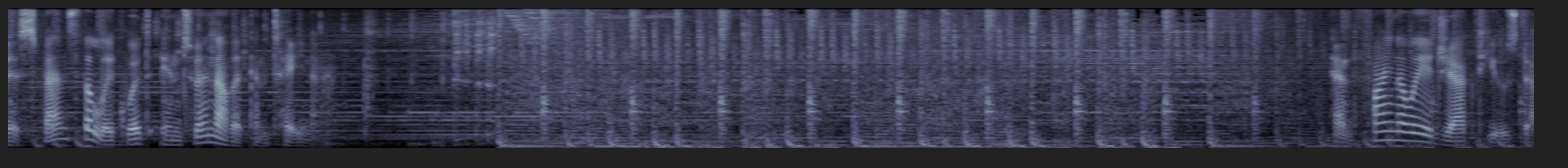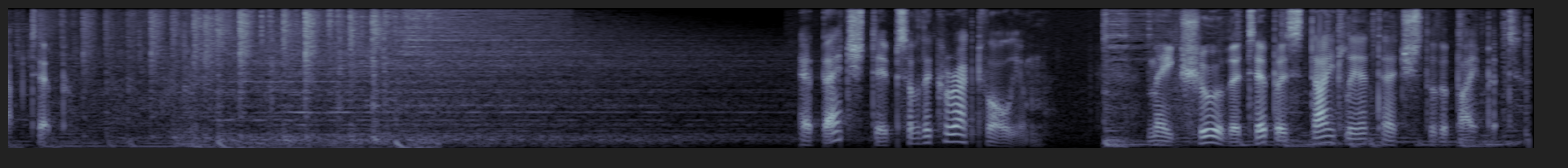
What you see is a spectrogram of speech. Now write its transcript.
dispense the liquid into another container. And finally eject used up tip. Attach tips of the correct volume. Make sure the tip is tightly attached to the pipette.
